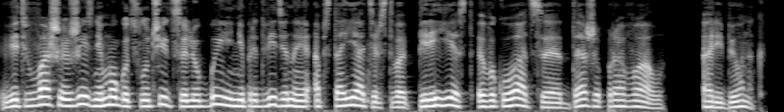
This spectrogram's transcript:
Ведь в вашей жизни могут случиться любые непредвиденные обстоятельства, переезд, эвакуация, даже провал. А ребенок?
